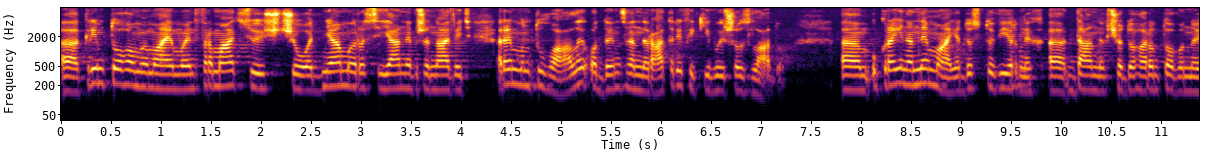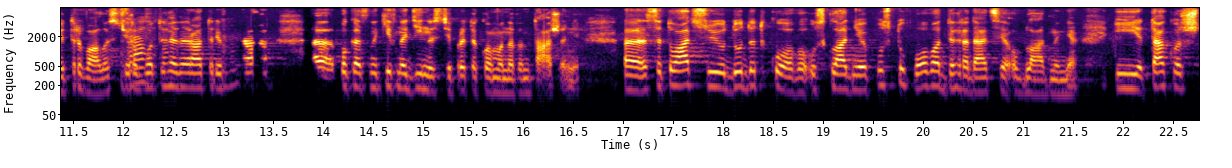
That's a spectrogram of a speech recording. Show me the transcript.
Е, Крім того, ми маємо інформацію, що днями росіяни вже навіть ремонтували один з генераторів, який вийшов з ладу. Ем, Україна не має достовірних е, даних щодо гарантованої тривалості роботи генераторів та е, показників надійності при такому навантаженні. Е, Ситуацію додатково ускладнює поступова деградація обладнання і також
